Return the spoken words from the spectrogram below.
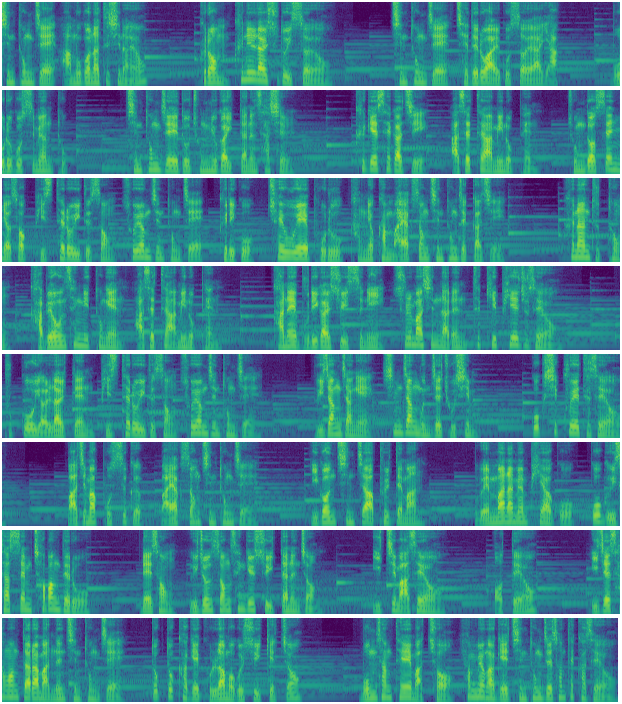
진통제 아무거나 드시나요? 그럼 큰일 날 수도 있어요. 진통제 제대로 알고 써야 약, 모르고 쓰면 독. 진통제에도 종류가 있다는 사실. 크게 세 가지, 아세트아미노펜, 좀 더 센 녀석 비스테로이드성 소염 진통제, 그리고 최후의 보루 강력한 마약성 진통제까지. 흔한 두통, 가벼운 생리통엔 아세트아미노펜. 간에 물이 갈 수 있으니 술 마신 날은 특히 피해 주세요. 붓고 열날 땐 비스테로이드성 소염 진 통제. 위장장애, 심장 문제 조심. 꼭 식후에 드세요. 마지막 보스급 마약성 진통제. 이건 진짜 아플 때만 웬만하면 피하고 꼭 의사쌤 처방대로 내성, 의존성 생길 수 있다는 점 잊지 마세요. 어때요? 이제 상황 따라 맞는 진통제 똑똑하게 골라 먹을 수 있겠죠? 몸 상태에 맞춰 현명하게 진통제 선택하세요.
